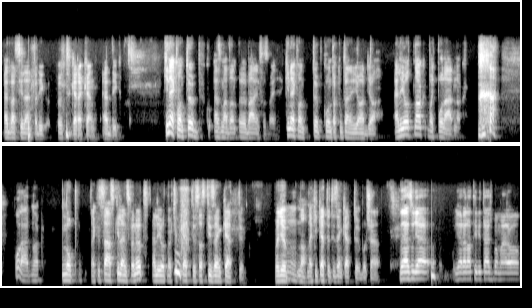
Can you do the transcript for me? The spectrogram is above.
Edward Hiller pedig 5 kereken eddig. Kinek van több, ez már ö, Bálinthoz megy, kinek van több kontakt utáni yardja? Eliottnak vagy Polárnak? Polárdnak. Nope, neki 195, Eliottnak csak 212. Vagy Hmm. na, neki 212, bocsánat. De ez ugye, ugye a relativitásban már a...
